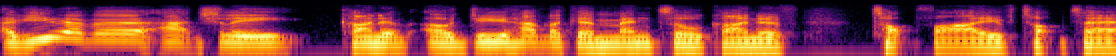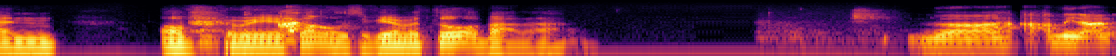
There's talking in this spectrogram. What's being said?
have you ever actually kind of? Oh, do you have like a mental kind of top five, top ten of career goals. Have you ever thought about that? No, I mean, I,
